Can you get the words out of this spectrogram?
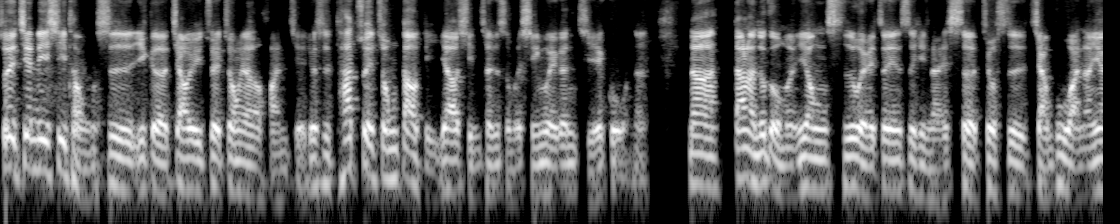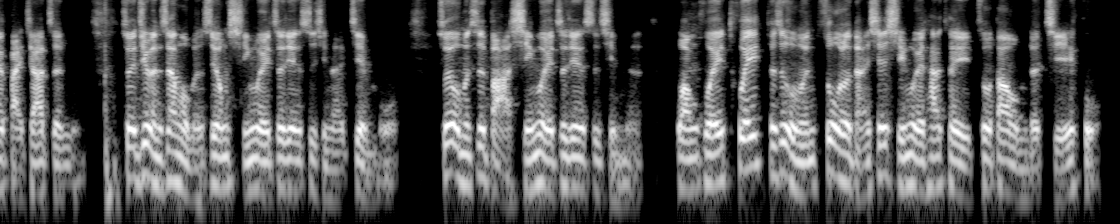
所以建立系统是一个教育最重要的环节，就是它最终到底要形成什么行为跟结果呢？那当然，如果我们用思维这件事情来设，就是讲不完了，因为百家争鸣，所以基本上我们是用行为这件事情来建模。所以，我们是把行为这件事情呢往回推，就是我们做了哪一些行为，它可以做到我们的结果，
